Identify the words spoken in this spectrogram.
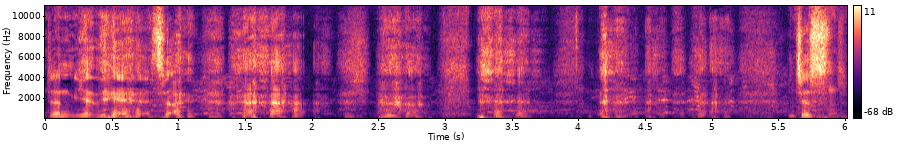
didn't get there. So just.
